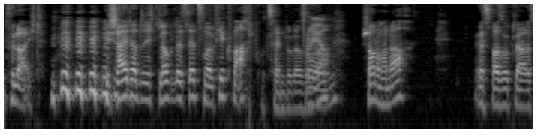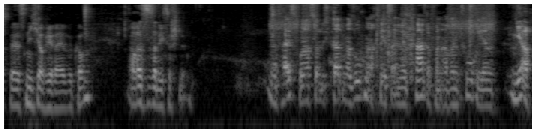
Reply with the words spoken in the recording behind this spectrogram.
Vielleicht. Die scheiterte, ich glaube, das letzte Mal 4,8 Prozent oder so. Ah, ja. ne? Schau nochmal nach. Es war so klar, dass wir es nicht auf die Reihe bekommen. Aber es ist doch nicht so schlimm. Das heißt, wonach soll ich gerade mal suchen? Ach, hier ist eine Karte von Aventurien. Ja,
